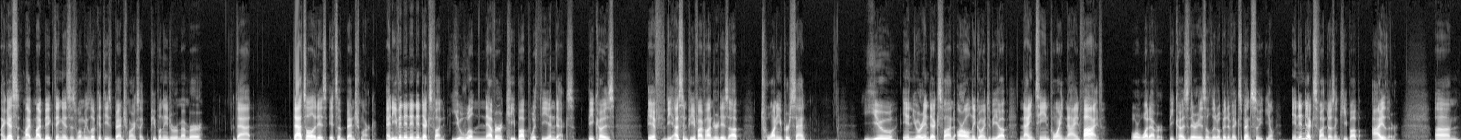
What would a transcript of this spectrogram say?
I guess my my big thing is is when we look at these benchmarks, like people need to remember that that's all it is. It's a benchmark. And even in an index fund, you will never keep up with the index because if the S&P 500 is up 20%, you in your index fund are only going to be up 19.95 or whatever because there is a little bit of expense. So, you know, an index fund doesn't keep up either. Um,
